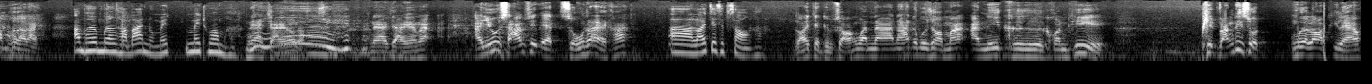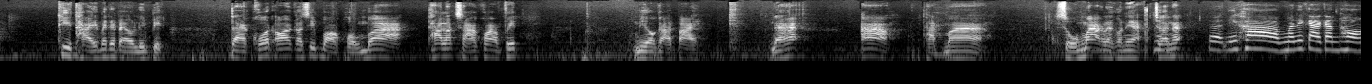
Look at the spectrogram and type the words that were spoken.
อำเภออะไร อำเภอเมืองค่ะบ้านหนูไม่ไม่ท่วมค่ะแน่ใจแล้วเหรอ แน่ใจใช่ไหมอายุ 31 สูงเท่าไหร่คะอ่า172 ค่ะ 172 วันนานะฮะท่านผู้ชมฮะอันนี้คือคนที่ผิดหวังที่สุดเมื่อรอบที่แล้ว ที่ไทยไม่ได้ไปโอลิมปิก แต่โค้ดออสกระซิบบอกผมว่าถ้ารักษาความฟิตมีโอกาสไปนะฮะอ้าวถัดมาสูงมากเลยคนเนี้ยเชิญนะสวัสดีค่ะมาริกากันทอง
